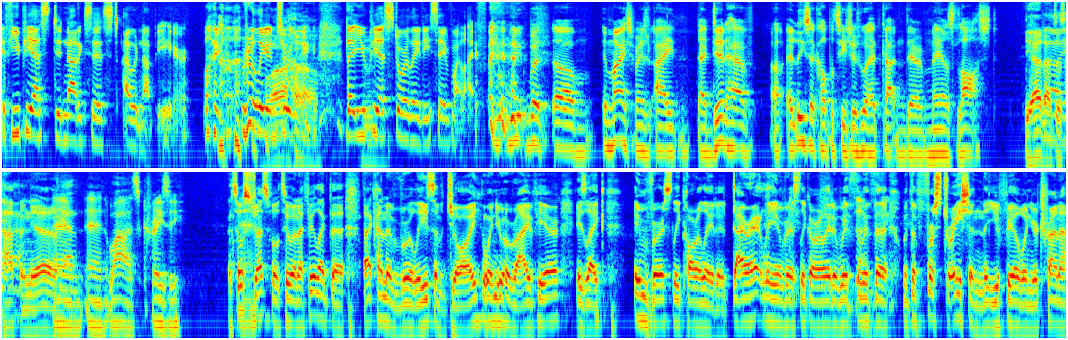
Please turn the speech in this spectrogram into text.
if UPS did not exist, I would not be here. Like really and Wow. truly, that UPS store lady saved my life. we, but um, in my experience, I I did have uh, at least a couple teachers who had gotten their mails lost, Yeah, that Oh, does yeah. happen. Yeah. and and wow, it's crazy. And so Yeah. stressful too. And I feel like the that kind of release of joy when you arrive here is like inversely correlated, directly inversely correlated with, with the with the frustration that you feel when you're trying to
